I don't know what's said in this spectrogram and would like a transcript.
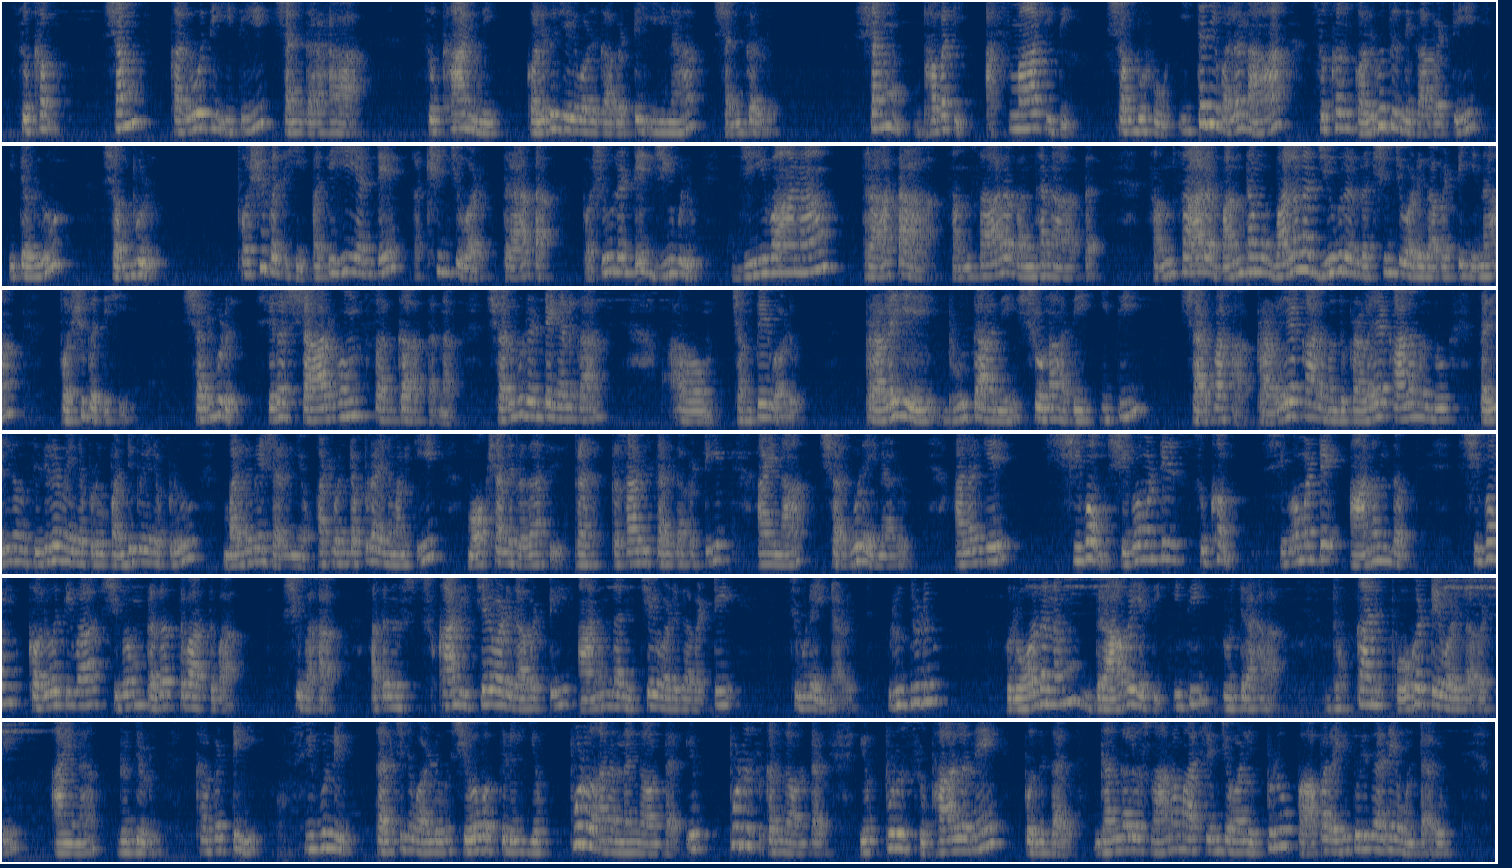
సుఖం. శం కరోతి ఇది శంకర. సుఖాన్ని కలుగజేయవాడు కాబట్టి ఈయన శంకరుడు. శం భవతి అస్మాతిథి శంభు. ఇతని వలన సుఖం కలుగుతుంది కాబట్టి ఇతడు శంభుడు. పశుపతి పతి అంటే రక్షించువాడు త్రాత. పశువులంటే జీవులు. జీవానాం త్రాత సంసార బంధనాత్. సంసార బంధము వలన జీవులను రక్షించేవాడు కాబట్టి ఈయన పశుపతి శర్వుడు శిరశార్వం స్వర్గాత్ శర్వుడు అంటే గనక చంపేవాడు. ప్రళయే భూతాన్ని శృణాతి ఇది శర్వ. ప్రళయకాలమందు ప్రళయకాలమందు శరీరం శిథిలమైనప్పుడు పండిపోయినప్పుడు మరణమే శరణ్యం. అటువంటప్పుడు ఆయన మనకి మోక్షాన్ని ప్రదాసి ప్ర ప్రసాదిస్తాడు కాబట్టి ఆయన శర్వుడైనాడు. అలాగే శివం శివం అంటే సుఖం శివం అంటే ఆనందం. శివం కరోతివా శివం ప్రదత్వాత్వా శివ. అతను సుఖాన్ని ఇచ్చేవాడు కాబట్టి ఆనందాన్ని ఇచ్చేవాడు కాబట్టి శివుడైనాడు. రుద్రుడు రోదనం ద్రావయతి ఇది రుద్ర. దుఃఖాన్ని పోగొట్టేవాడు కాబట్టి ఆయన రుద్రుడు. కాబట్టి శివుని తలచిన వాళ్ళు శివభక్తులు ఎప్పుడు ఆనందంగా ఉంటారు ఎప్పుడు సుఖంగా ఉంటారు ఎప్పుడు శుభాలనే పొందుతారు. గంగలో స్నానం ఆచరించే వాళ్ళు ఎప్పుడూ పాపరహితులుగానే ఉంటారు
